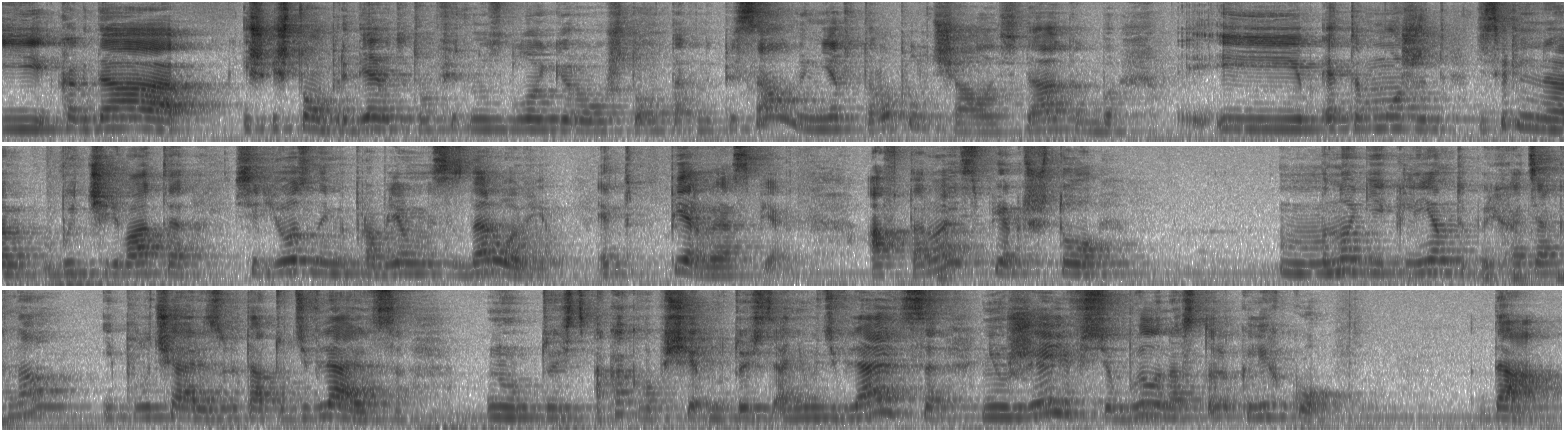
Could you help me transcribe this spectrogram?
И когда и, и что он предъявит этому фитнес-блогеру, что он так написал, и нет, у того получалось, да, как бы. И это может действительно быть чревато серьезными проблемами со здоровьем. Это первый аспект. А второй аспект, что многие клиенты, приходя к нам и получая результат, удивляются, ну, то есть, а как вообще, ну, то есть они удивляются, неужели все было настолько легко? Да.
